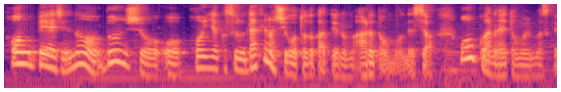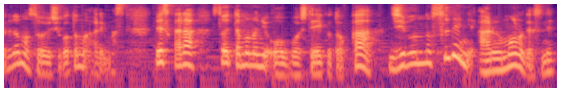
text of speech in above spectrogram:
ホームページの文章を翻訳するだけの仕事とかっていうのもあると思うんですよ。多くはないと思いますけれども、そういう仕事もあります。ですから、そういったものに応募していくとか、自分のすでにあるものですね、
